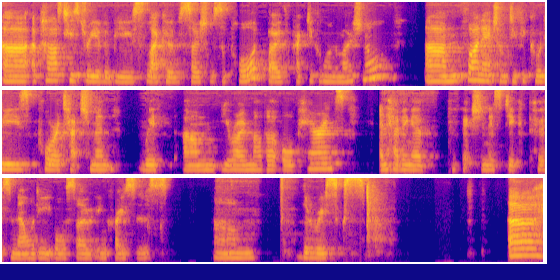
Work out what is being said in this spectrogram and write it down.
uh, a past history of abuse, lack of social support, both practical and emotional, um, financial difficulties, poor attachment with um, your own mother or parents, and having a perfectionistic personality also increases um, the risks. Uh,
